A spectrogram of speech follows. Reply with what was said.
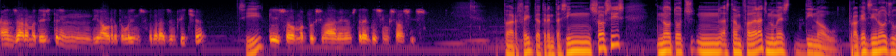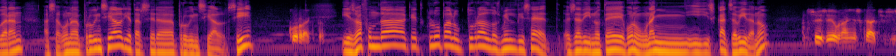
Doncs ara mateix tenim 19 ratolins federats en fitxa Sí? i som aproximadament uns 35 socis. Perfecte, 35 socis, no tots mm, estan federats, només 19, però aquests 19 jugaran a segona provincial i a tercera provincial, sí? Correcte. I es va fundar aquest club a l'octubre del 2017, és a dir, no té, bueno, un any i escaig de vida, no? Sí, sí, un any escaig, així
